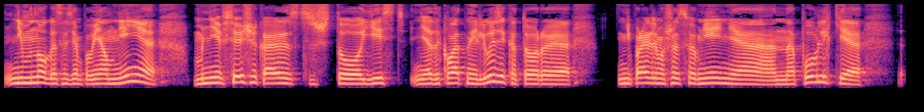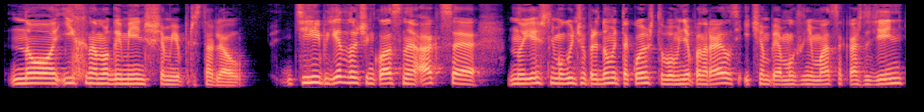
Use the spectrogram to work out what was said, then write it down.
немного совсем поменял мнение. Мне все еще кажется, что есть неадекватные люди, которые неправильно вышли свое мнение на публике, но их намного меньше, чем я представлял. Тихий это очень классная акция, но я не могу ничего придумать такое, чтобы мне понравилось, и чем бы я мог заниматься каждый день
